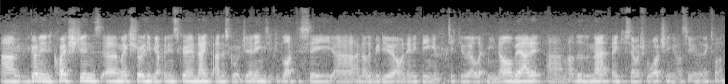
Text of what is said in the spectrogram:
Um, if you've got any questions, uh, make sure to hit me up on Instagram, Nate underscore Jennings. If you'd like to see uh, another video on anything in particular, let me know about it. Um, other than that, thank you so much for watching. and I'll see you in the next one.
